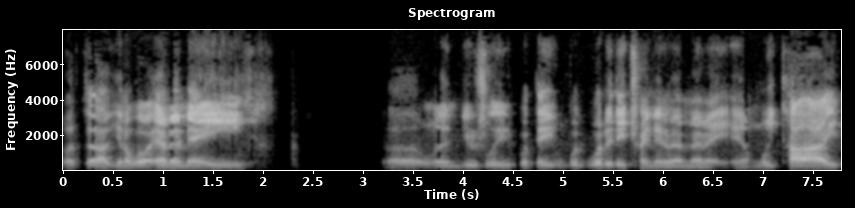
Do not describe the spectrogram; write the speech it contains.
But uh, you know, well, MMA, uh, and usually what they what, what do they train in MMA? And Muay Thai,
